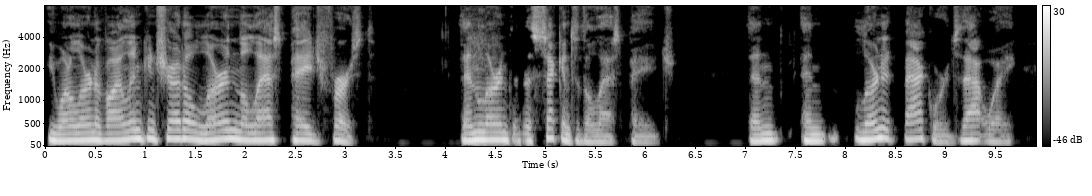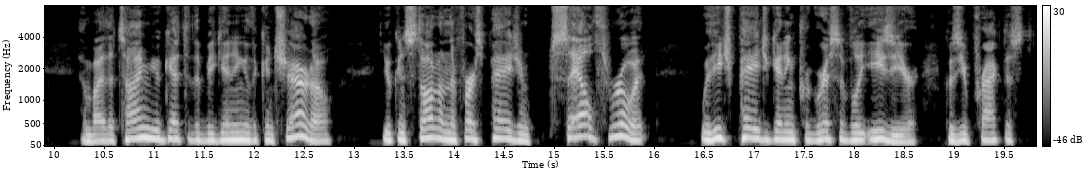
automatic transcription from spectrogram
you want to learn a violin concerto, learn the last page first, then learn to the second to the last page, then and learn it backwards that way. And by the time you get to the beginning of the concerto, you can start on the first page and sail through it with each page getting progressively easier because you practiced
